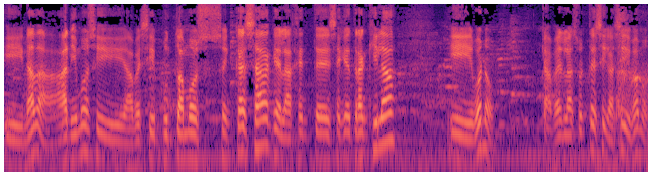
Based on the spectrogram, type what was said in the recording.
Y nada, ánimos y a ver si puntuamos en casa, que la gente se quede tranquila y bueno, que a ver la suerte siga así, vamos,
